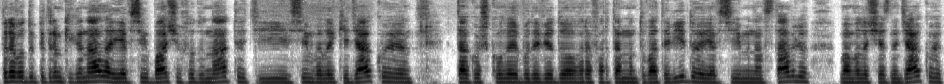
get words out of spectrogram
З приводу підтримки каналу я всіх бачу, хто донатить, і всім велике дякую. Також, коли буде відеограф Артем монтувати відео, я всі імена вставлю. Вам величезне дякую.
